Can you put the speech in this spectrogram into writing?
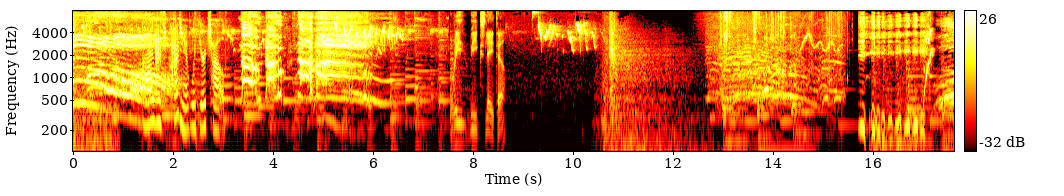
Oh! I was pregnant with your child. No, no, no! Three weeks later.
